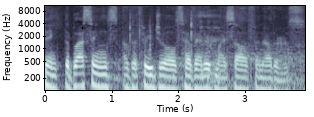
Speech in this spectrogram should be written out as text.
Think the blessings of the three jewels have entered myself and others.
